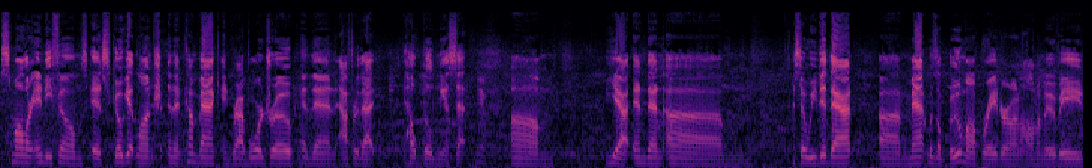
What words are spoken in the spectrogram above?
smaller indie films, it's go get lunch and then come back and grab wardrobe, and then after that, help build me a set. Yeah. Um, yeah, and then um, so we did that. Uh, Matt was a boom operator on, on a movie,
